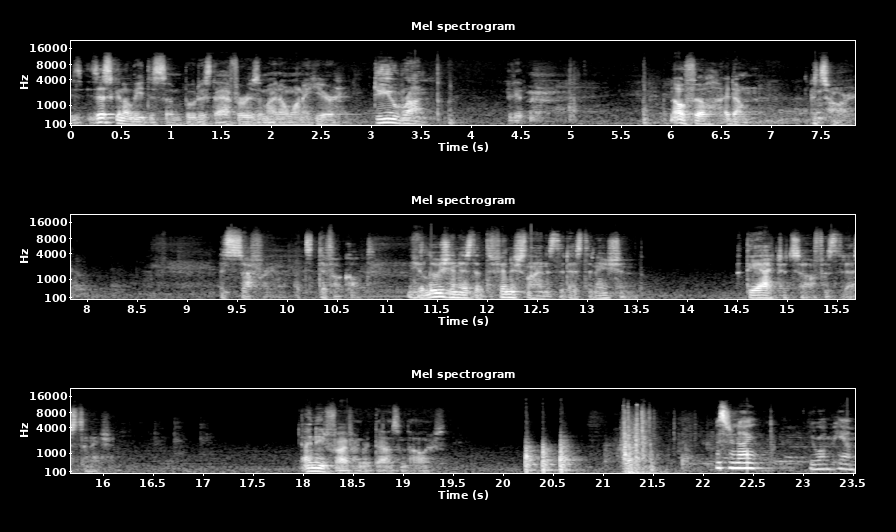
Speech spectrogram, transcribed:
Is, is this going to lead to some Buddhist aphorism I don't want to hear? Do you run? No, Phil, I don't. It's hard. It's suffering. It's difficult. The illusion is that the finish line is the destination, that the act itself is the destination. I need $500,000. Mr. Knight, you're 1 p.m.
